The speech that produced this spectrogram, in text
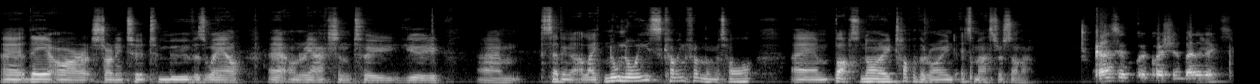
Uh, they are starting to, to move as well uh, on reaction to you um, setting a light. No noise coming from them at all. Um, but now, top of the round, it's Master Sonna. Can I ask a quick question, Benedict?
